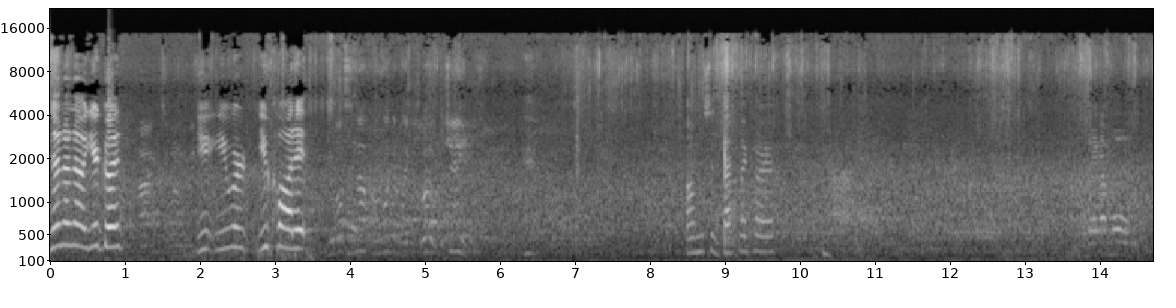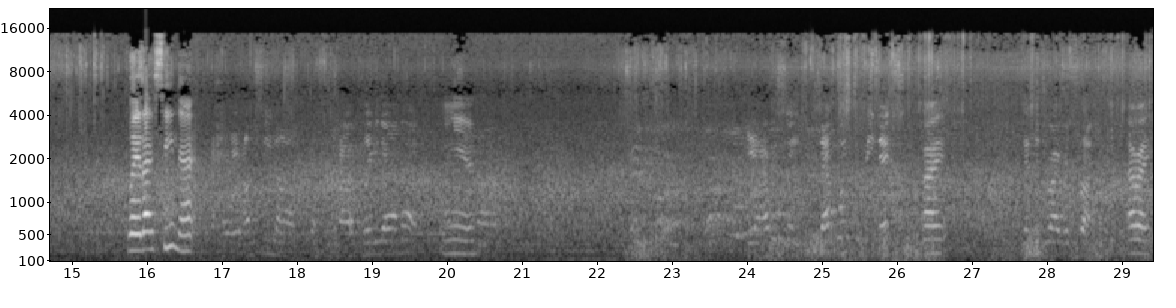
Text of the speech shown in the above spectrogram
No, no, no. You're good. You you were you caught it. Um, this is back my car. That I'm old. Wait, I seen that. I'm seen uh. Yeah. Yeah, I would say that one's to be next, All right. then the driver front. All right.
